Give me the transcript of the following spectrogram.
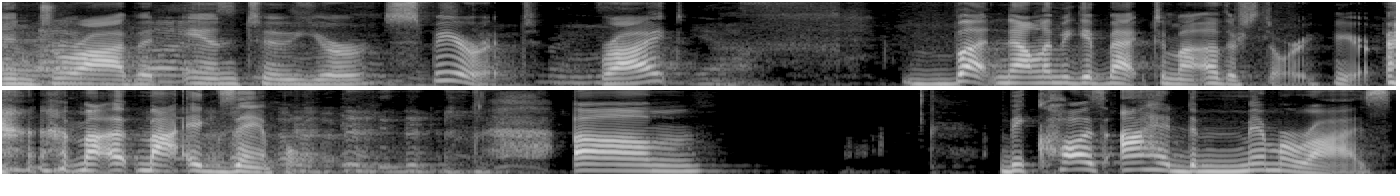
and drive it into your spirit, right? But now let me get back to my other story here, my, my example. Um, because I had to memorize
